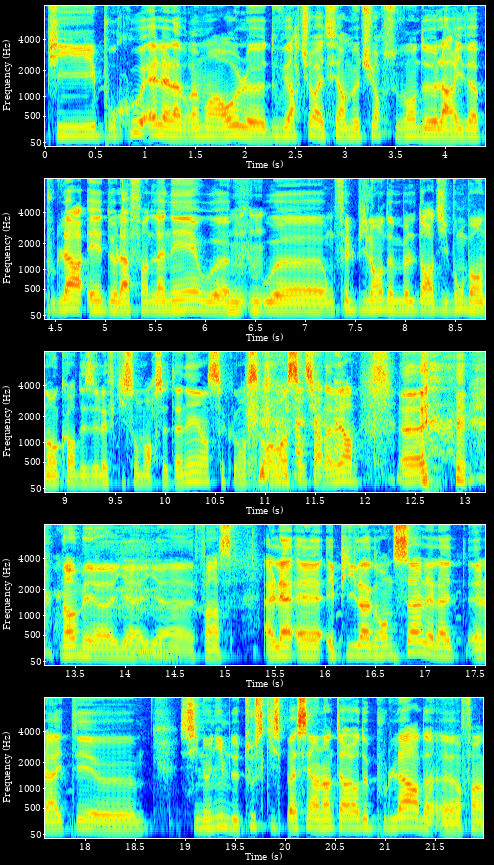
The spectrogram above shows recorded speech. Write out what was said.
Puis pour coup, elle, elle a vraiment un rôle d'ouverture et de fermeture, souvent de l'arrivée à Poudlard et de la fin de l'année où, euh, Mm, mm. où euh, on fait le bilan. Dumbledore dit Bon, bah, on a encore des élèves qui sont morts cette année, hein, ça commence vraiment à sentir la merde. Non, mais il y a. y a- elle a- elle- et puis la grande salle, elle a, elle a été euh, synonyme de tout ce qui se passait à l'intérieur de Poudlard. Euh, enfin,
